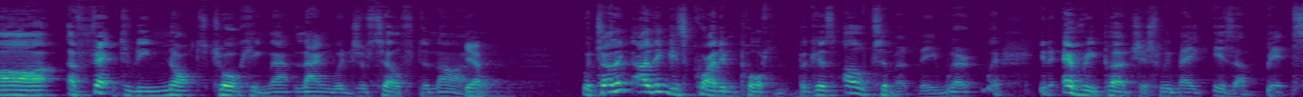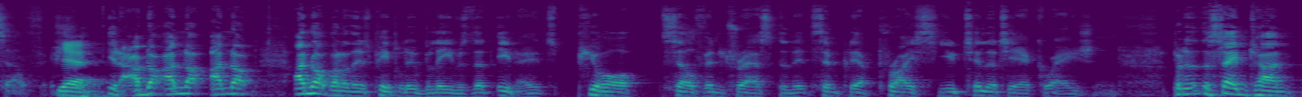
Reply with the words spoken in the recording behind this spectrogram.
are effectively not talking that language of self-denial. Yeah. Which I think I think is quite important because ultimately, we're, we're, you know every purchase we make is a bit selfish. Yeah, you know I'm not I'm not I'm not I'm not one of those people who believes that you know it's pure self interest and it's simply a price utility equation. But at the same time,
